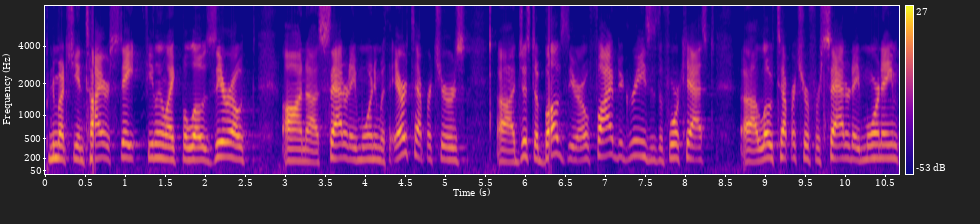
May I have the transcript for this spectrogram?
Pretty much the entire state feeling like below zero on uh, Saturday morning with air temperatures uh, just above zero. Five degrees is the forecast uh, low temperature for Saturday morning.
